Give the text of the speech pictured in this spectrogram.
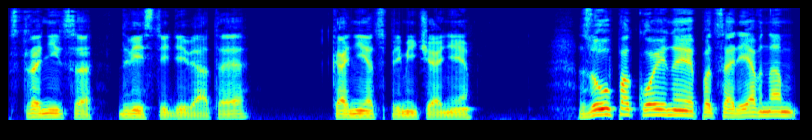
страница 209, конец примечания. Заупокойные по царевнам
